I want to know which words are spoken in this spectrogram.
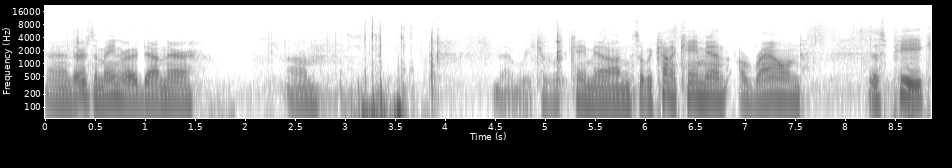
And there's the main road down there um, that we came in on. So we kind of came in around this peak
